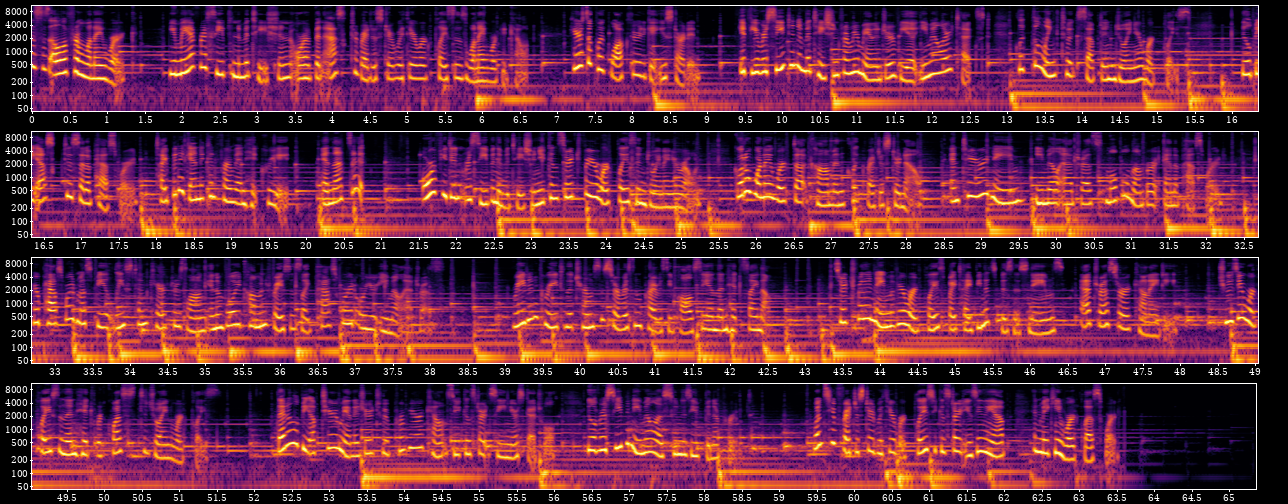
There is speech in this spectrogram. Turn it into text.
this is Ella from When I Work. You may have received an invitation or have been asked to register with your workplace's When I Work account. Here's a quick walkthrough to get you started. If you received an invitation from your manager via email or text, click the link to accept and join your workplace. You'll be asked to set a password. Type it again to confirm and hit create. And that's it. Or if you didn't receive an invitation, you can search for your workplace and join on your own. Go to wheniwork.com and click register now. Enter your name, email address, mobile number, and a password. Your password must be at least 10 characters long and avoid common phrases like password or your email address. Read and agree to the terms of service and privacy policy and then hit sign up. Search for the name of your workplace by typing its business names, address, or account ID. Choose your workplace and then hit request to join workplace. Then it'll be up to your manager to approve your account so you can start seeing your schedule. You'll receive an email as soon as you've been approved. Once you've registered with your workplace, you can start using the app and making work less work.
